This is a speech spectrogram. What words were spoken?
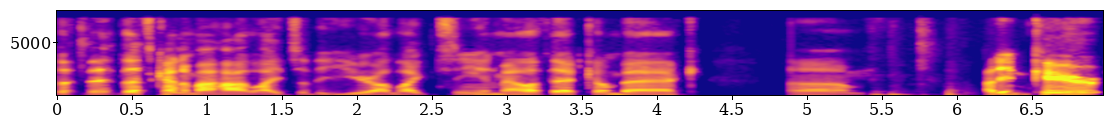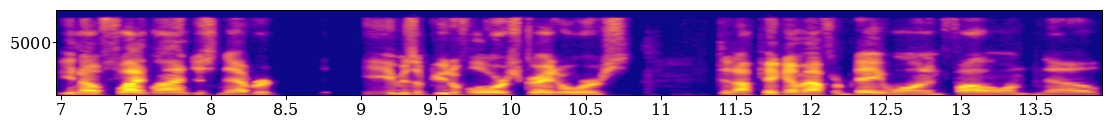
th- that, that's kind of my highlights of the year. I liked seeing Malathaat come back. Um, I didn't care, you know, Flightline just never. It was a beautiful horse, great horse. Did I pick him out from day one and follow him? No,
